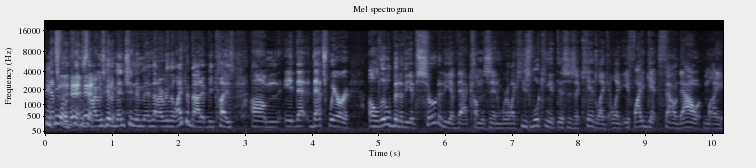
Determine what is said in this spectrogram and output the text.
that's one of the things that I was going to mention and that I really like about it because um, it, that that's where a little bit of the absurdity of that comes in, where like he's looking at this as a kid, like like if I get found out, my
